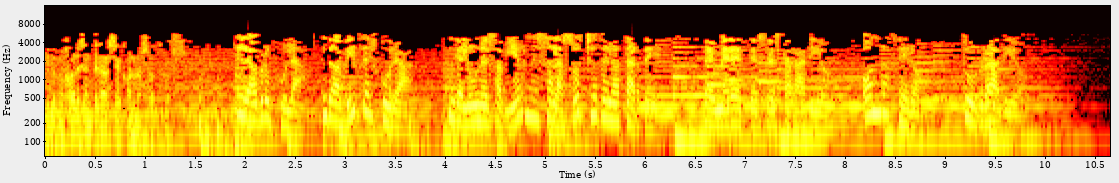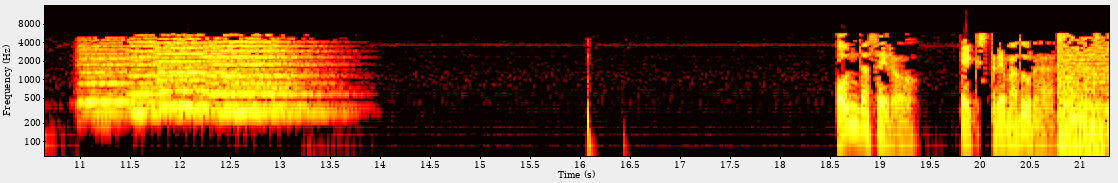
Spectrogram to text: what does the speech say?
y lo mejor es enterarse con nosotros. La Brújula, David del Cura. De lunes a viernes a las 8 de la tarde. Te mereces esta radio. Onda Cero, tu radio. Onda Cero, Extremadura.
